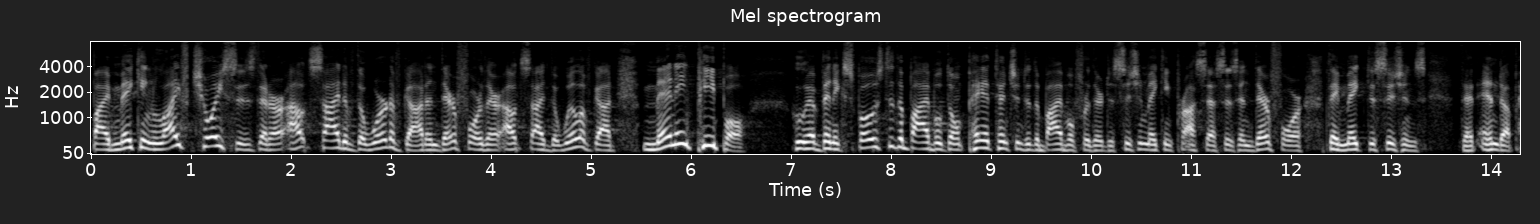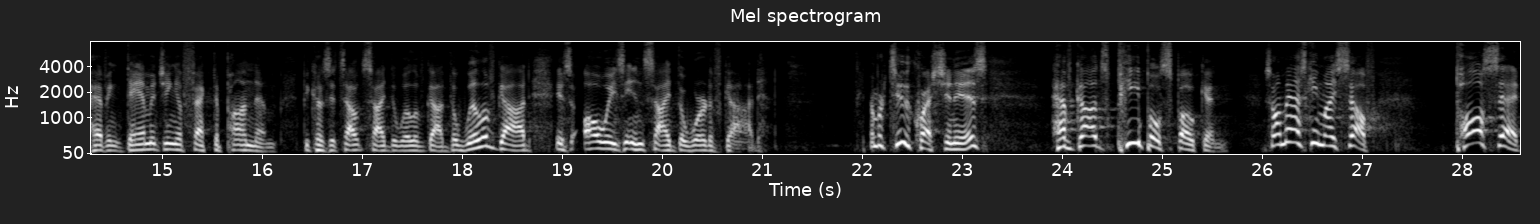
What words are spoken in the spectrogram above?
by making life choices that are outside of the Word of God and therefore they're outside the will of God. Many people who have been exposed to the Bible don't pay attention to the Bible for their decision making processes, and therefore they make decisions that end up having damaging effect upon them because it's outside the will of God. The will of God is always inside the Word of God. Number two question is Have God's people spoken? So I'm asking myself, Paul said,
